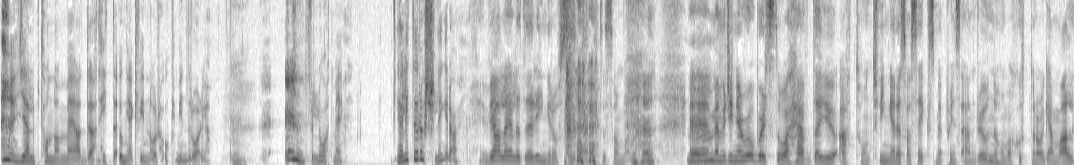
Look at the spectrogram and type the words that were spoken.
hjälpt honom med att hitta unga kvinnor och minderåriga. Mm. Förlåt mig. Jag är lite ruschlig idag. Vi alla är lite ringrostiga efter sommaren. Eh, mm. Men Virginia Roberts då hävdar ju att hon tvingades ha sex med prins Andrew när hon var 17 år gammal.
